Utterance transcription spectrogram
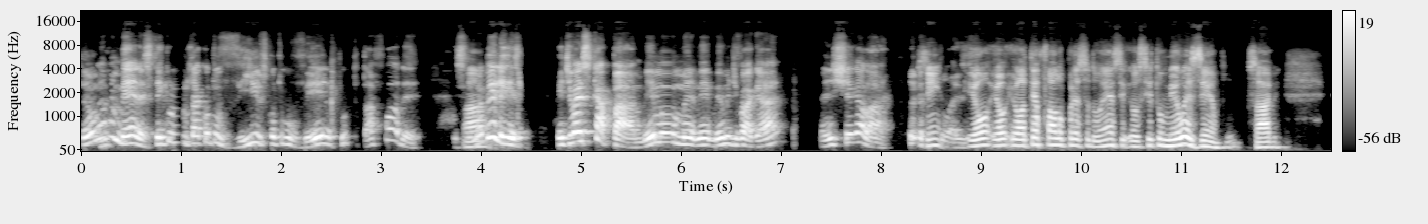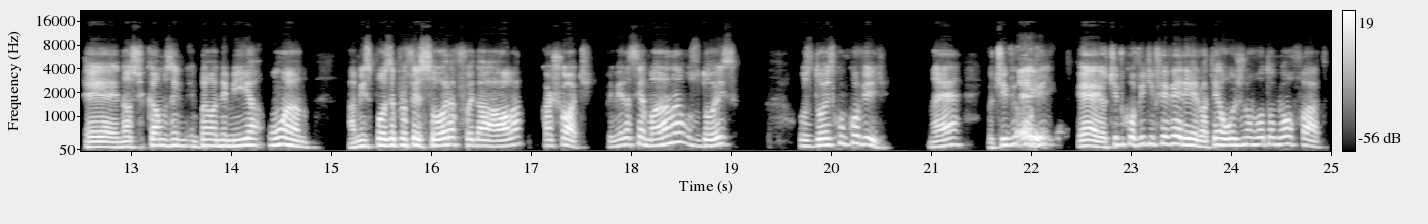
Então é uma merda. Você tem que lutar contra o vírus, contra o governo. Puta, tá foda. Isso, Ah. Mas beleza. A gente vai escapar. Mesmo mesmo devagar, a gente chega lá. Sim, Mas- eu, eu, eu até falo por essa doença, eu cito o meu exemplo, sabe? É, nós ficamos em, em pandemia um ano. A minha esposa é professora, foi dar aula, caixote. Primeira semana, os dois, os dois com Covid, né? Eu tive É Covid, é, eu tive Covid em fevereiro, até hoje não voltou meu olfato.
